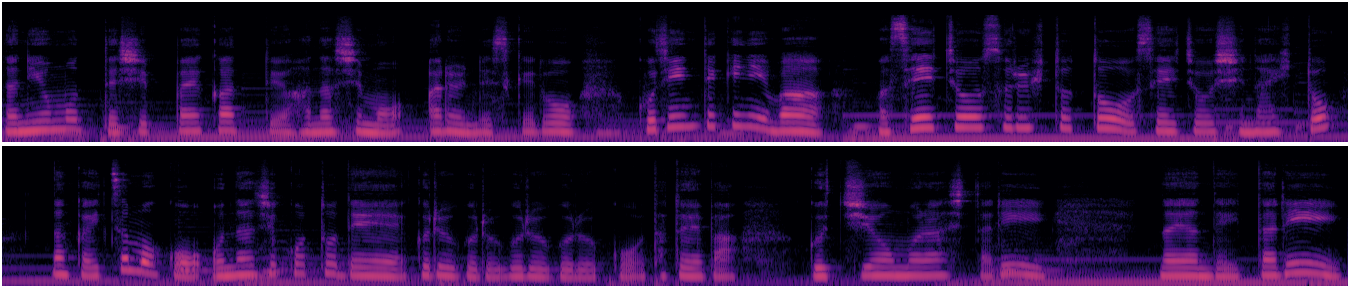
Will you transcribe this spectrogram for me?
何をもって失敗かっていう話もあるんですけど個人的には、まあ、成長する人と成長しない人なんかいつもこう同じことでぐるぐるぐるぐるこう例えば愚痴を漏らしたり悩んでいたり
